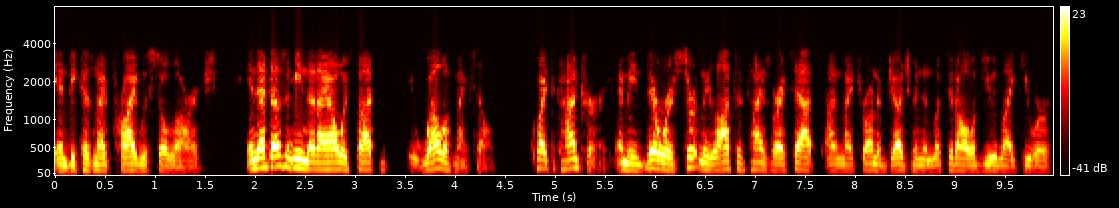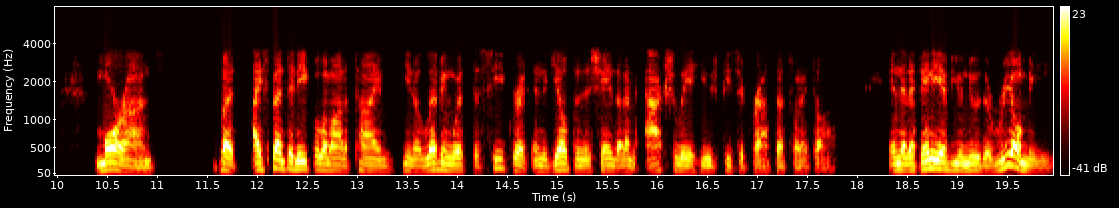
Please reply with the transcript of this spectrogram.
and because my pride was so large. And that doesn't mean that I always thought well of myself quite the contrary. I mean, there were certainly lots of times where I sat on my throne of judgment and looked at all of you like you were morons. But I spent an equal amount of time, you know, living with the secret and the guilt and the shame that I'm actually a huge piece of crap. That's what I thought. And that if any of you knew the real me,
